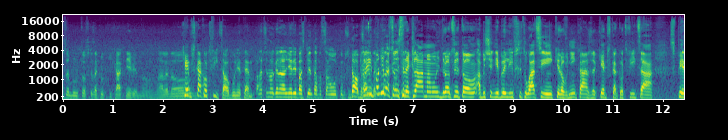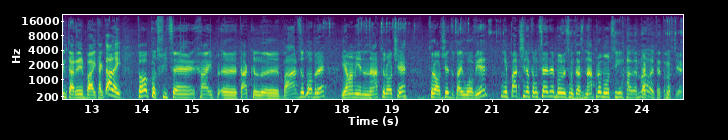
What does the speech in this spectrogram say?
może był troszkę za krótki hak, nie wiem, no, ale no... Kiepska kotwica ogólnie tempa. Znaczy no generalnie ryba spięta pod samą łódką przy Dobrze, i tak ponieważ to jest reklama, moi drodzy, to abyście nie byli w sytuacji kierownika, że kiepska kotwica, spięta ryba i tak dalej, to kotwice Hype e, Tackle e, bardzo dobre. Ja mam je na trocie, trocie tutaj łowię. Nie patrzcie na tą cenę, bo one są teraz na promocji. Ale małe te trocie.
